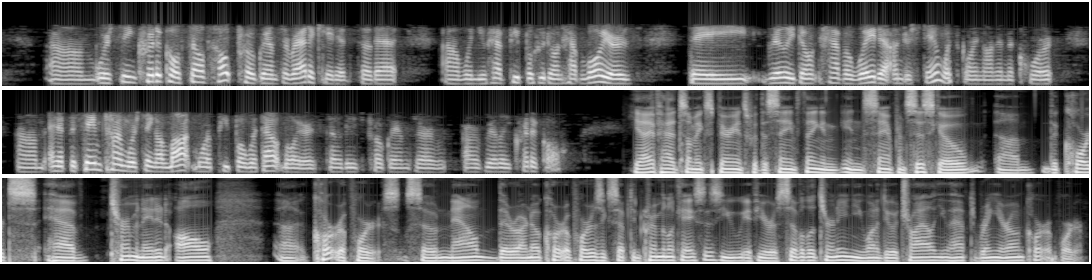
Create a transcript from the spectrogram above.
Um, we're seeing critical self-help programs eradicated so that uh, when you have people who don't have lawyers, they really don't have a way to understand what's going on in the court. Um, and at the same time, we're seeing a lot more people without lawyers, so these programs are, are really critical. Yeah, I've had some experience with the same thing in, in San Francisco. Um, the courts have terminated all uh, court reporters. So now there are no court reporters except in criminal cases. You, if you're a civil attorney and you want to do a trial, you have to bring your own court reporter.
